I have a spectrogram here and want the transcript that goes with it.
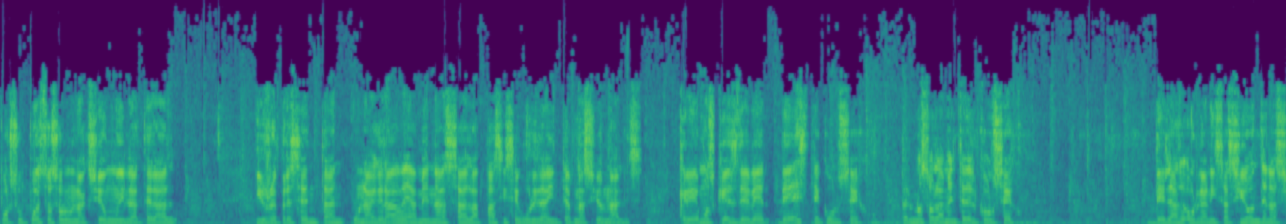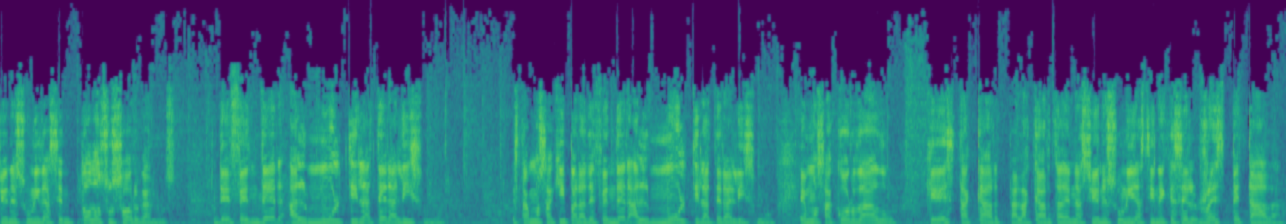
por supuesto, son una acción unilateral y representan una grave amenaza a la paz y seguridad internacionales. Creemos que es deber de este Consejo, pero no solamente del Consejo, de la Organización de Naciones Unidas en todos sus órganos, defender al multilateralismo. Estamos aquí para defender al multilateralismo. Hemos acordado que esta carta, la Carta de Naciones Unidas, tiene que ser respetada.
